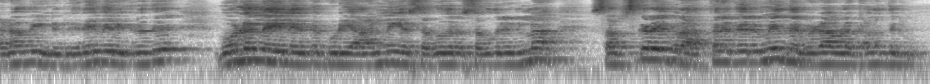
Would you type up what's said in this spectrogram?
கனவு இன்று நிறைவேறுகிறது. கோல்டன் லைனில் இருக்கக்கூடிய ஆன்மீக சகோதர சகோதரிகள்லாம் சப்ஸ்கிரைபர் அத்தனை பேருமே இந்த விழாவில் கலந்துக்கணும்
